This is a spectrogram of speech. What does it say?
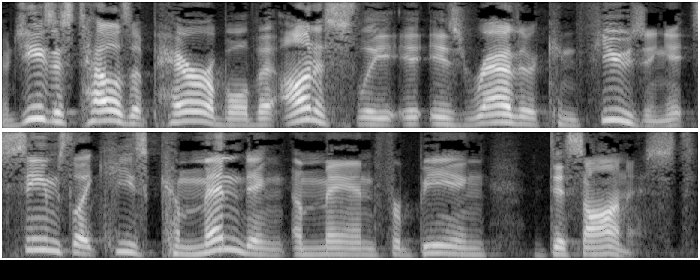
Now, Jesus tells a parable that honestly is rather confusing. It seems like he's commending a man for being dishonest.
